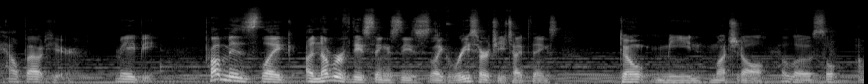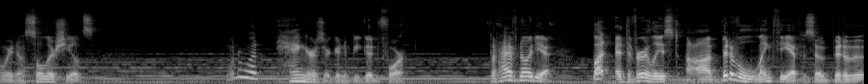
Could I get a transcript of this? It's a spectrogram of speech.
help out here. Maybe. Problem is, like, a number of these things, these, like, researchy type things, don't mean much at all. Hello, oh wait, no, solar shields. I wonder what hangers are going to be good for. But I have no idea. But at the very least, a uh, bit of a lengthy episode, bit of a,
